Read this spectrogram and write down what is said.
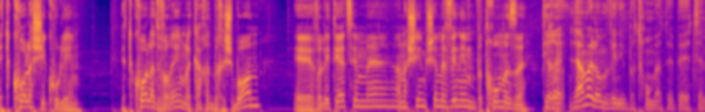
את כל השיקולים, את כל הדברים לקחת בחשבון אה, ולהתייעץ עם אה, אנשים שמבינים בתחום הזה. תראה, למה לא מבינים בתחום הזה בעצם?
